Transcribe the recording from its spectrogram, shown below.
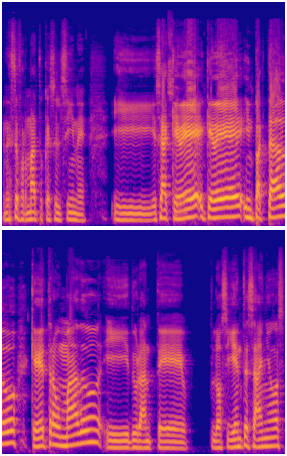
en este formato que es el cine. Y, o sea, quedé, quedé impactado, quedé traumado y durante los siguientes años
